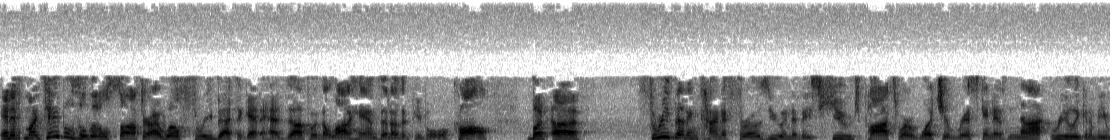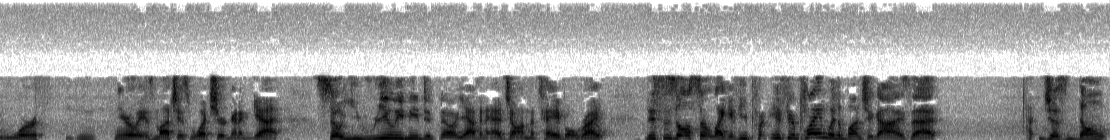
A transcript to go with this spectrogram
And if my table's a little softer, I will three bet to get heads up with a lot of hands that other people will call. But uh, three betting kind of throws you into these huge pots where what you're risking is not really going to be worth nearly as much as what you're going to get. So you really need to know you have an edge on the table, right? This is also like if you if you're playing with a bunch of guys that just don't.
